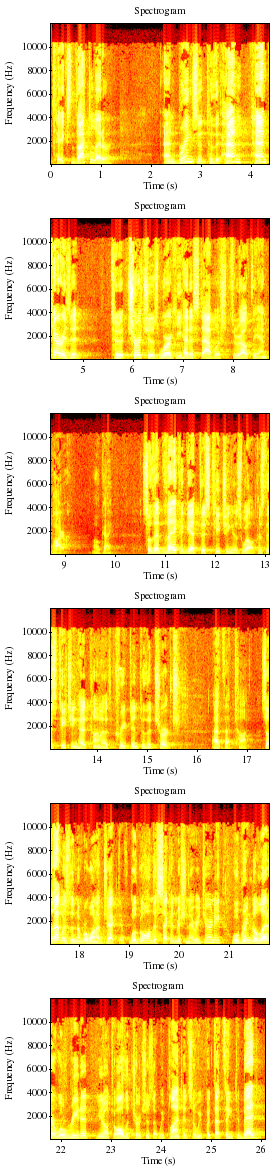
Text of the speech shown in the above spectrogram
takes that letter and brings it to the, hand, hand carries it to churches where he had established throughout the empire. Okay? so that they could get this teaching as well, because this teaching had kind of creeped into the church at that time. So that was the number one objective. We'll go on the second missionary journey, we'll bring the letter, we'll read it you know, to all the churches that we planted, so we put that thing to bed,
